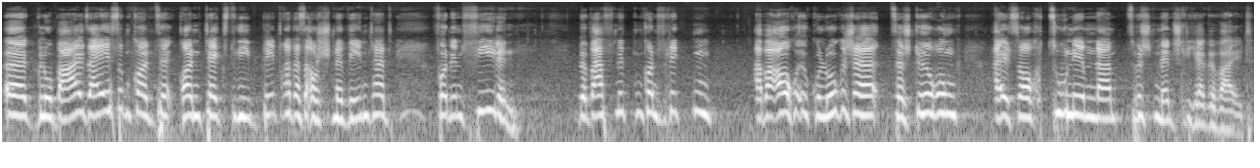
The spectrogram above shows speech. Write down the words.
äh, global, sei es im Kontext, wie Petra das auch schon erwähnt hat, von den vielen bewaffneten Konflikten, aber auch ökologischer Zerstörung als auch zunehmender zwischenmenschlicher Gewalt.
